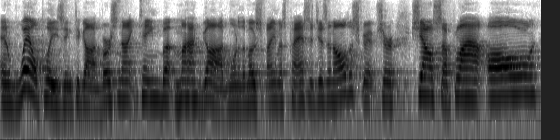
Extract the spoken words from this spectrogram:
and well pleasing to God. Verse 19, but my God, one of the most famous passages in all the scripture, shall supply all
